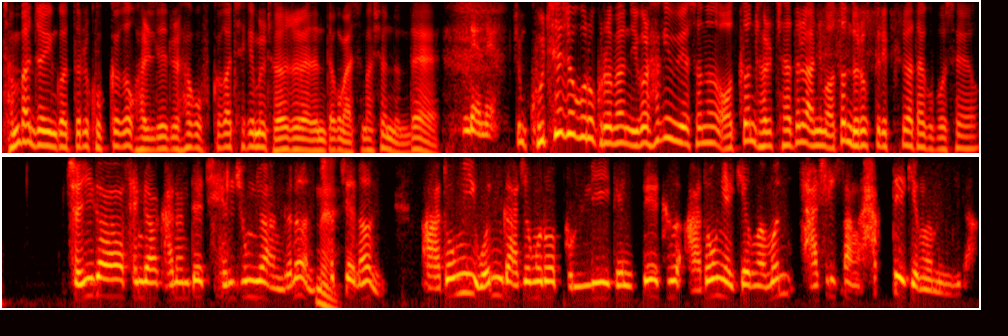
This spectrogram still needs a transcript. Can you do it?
전반적인 것들을 국가가 관리를 하고 국가가 책임을 져줘야 된다고 말씀하셨는데 네네. 좀 구체적으로 그러면 이걸 하기 위해서는 어떤 절차들 아니면 어떤 노력들이 필요하다고 보세요? 저희가 생각하는데 제일 중요한 거는 네. 첫째는 아동이 원가정으로 분리될 때 그 아동의 경험은 사실상 학대 경험입니다.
